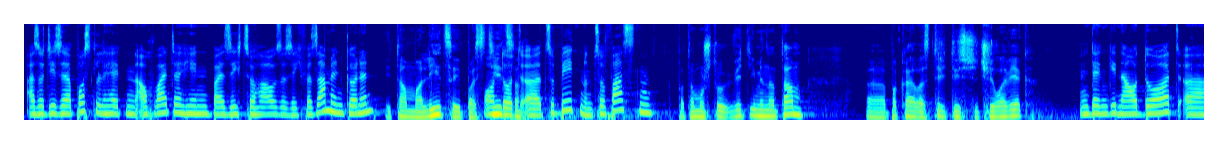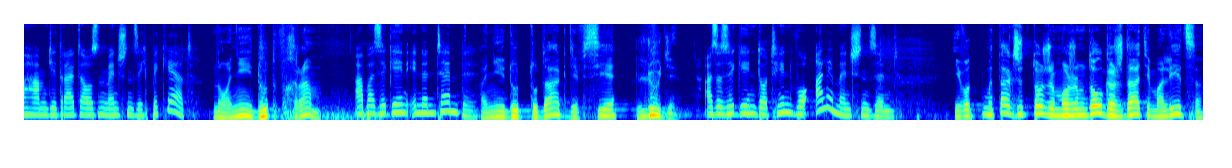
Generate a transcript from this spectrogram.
Also diese Apostel hätten auch weiterhin bei sich zu Hause sich versammeln können и там молиться и und поститься, dort äh, zu beten und zu fasten. потому что ведь именно там э, покаялось 3000 человек, Denn genau dort äh, haben die 3000 Menschen sich bekehrt. но они идут в храм, Aber sie gehen in den Tempel. они идут туда, где все люди. Also sie gehen dorthin, wo alle Menschen sind. И вот мы также тоже можем долго ждать и молиться,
